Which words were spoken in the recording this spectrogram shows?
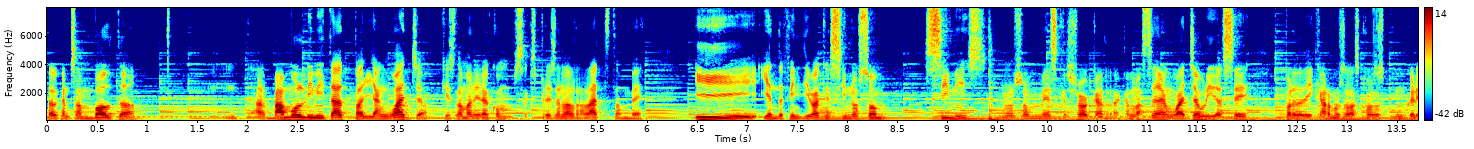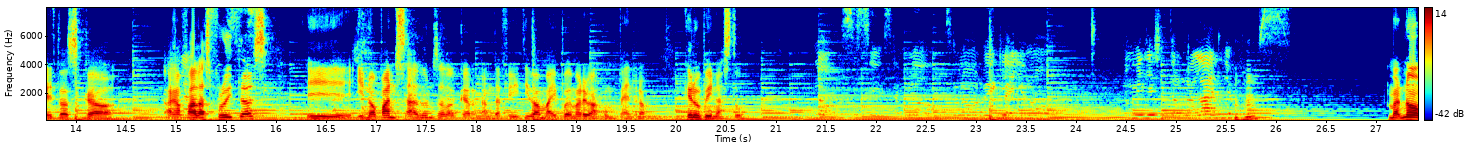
del que ens envolta va molt limitat pel llenguatge, que és la manera com s'expressen els relats també. I, I en definitiva que si no som simis, no som més que això, que, que el nostre llenguatge hauria de ser per dedicar-nos a les coses concretes que agafar les fruites i, i no pensar doncs, en el que en definitiva mai podem arribar a comprendre. Què n'opines tu? No, sí, sí, em sembla, em sembla molt bé. Clar, jo no, no m'he llegit el relat, llavors... Ma- No,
